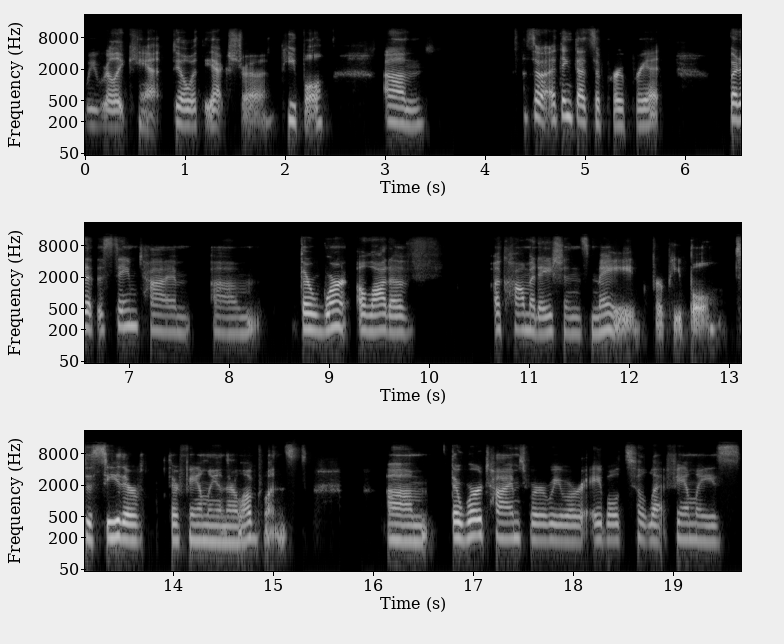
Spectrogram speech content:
we really can't deal with the extra people? Um, so i think that's appropriate. But at the same time um, there weren't a lot of accommodations made for people to see their their family and their loved ones um, there were times where we were able to let families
